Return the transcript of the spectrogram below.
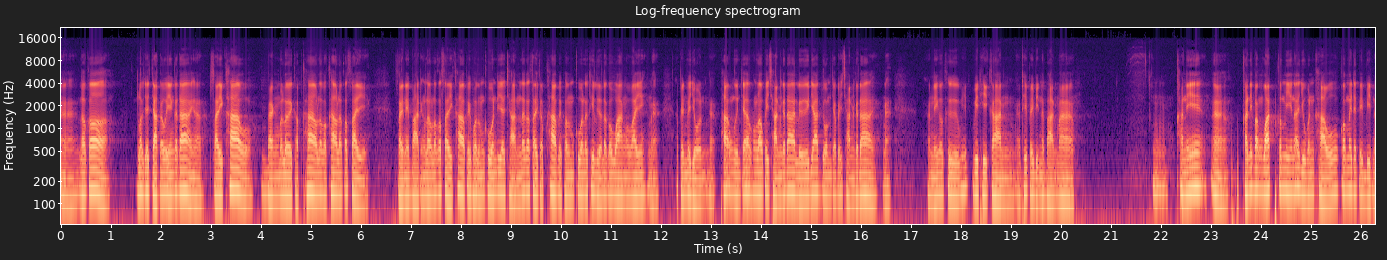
อ่าแล้วก็เราจะจัดเอาเองก็ได้นะใส่ข้าวแบ่งมาเลยกับข้าวแล้วก็ข้าวแล้วก็ใส่ใส่ในบาตรของเราแล้วก็ใส่ข้าวไปพอสมควรที่จะฉัน แล้วก็ใส่กับข้าวไปพอสมควรแล้วที่เหลือเราก็วางเอาไว้นะเป็นประโยชน์นะพระองค์อื่นเจ้าของเราไปฉันก็ได้ หรือญาติโยมจะไปฉันก็ได้นะอันนี้ก็คือวิธีการที่ไปบิณฑบาตมาครั้นี้อ่าครั้นี้บางวัดก็มีนะอยู่บนเขาก็ไม่ได้ไปบิณฑ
